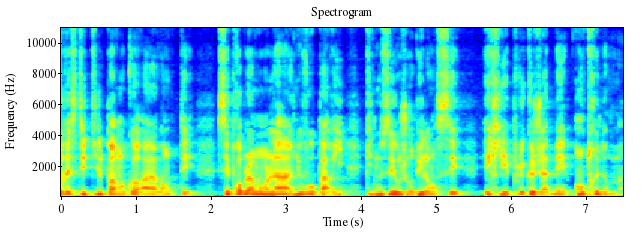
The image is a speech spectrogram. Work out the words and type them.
restait-il pas encore à inventer? C'est probablement là un nouveau pari qui nous est aujourd'hui lancé et qui est plus que jamais entre nos mains.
